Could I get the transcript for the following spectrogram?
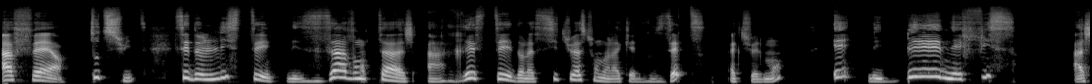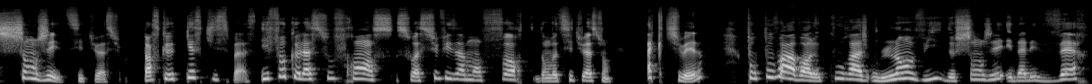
à faire tout de suite, c'est de lister les avantages à rester dans la situation dans laquelle vous êtes actuellement et les bénéfices à changer de situation. Parce que qu'est-ce qui se passe? Il faut que la souffrance soit suffisamment forte dans votre situation actuelle pour pouvoir avoir le courage ou l'envie de changer et d'aller vers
